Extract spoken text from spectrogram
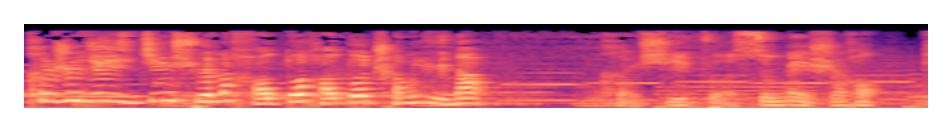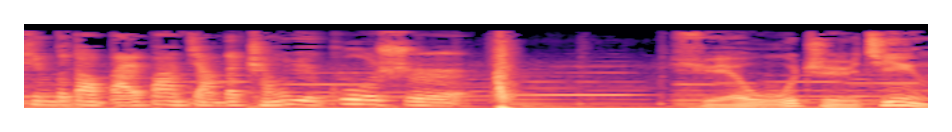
可是也已经学了好多好多成语呢。可惜左思那时候听不到白爸讲的成语故事。学无止境，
